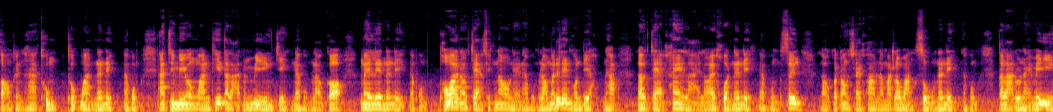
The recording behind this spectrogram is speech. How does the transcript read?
สองถึงห้าทุ่มทุกวันนั่นเองนะผมอาจจะมีบางวันที่ตลาดมันมีจริงๆนะผมเราก็ไม่เล่นนั่นเองนะผมเพราะว่าเราแจกสัญญาณเนี่ยนะผมเราไม่ได้เล่นคนเดียวนะครับเราแจกให้หลายร้อยคนนั่นเองนะผมซึ่งเราก็ต้องใช้ความระมัดระวังสูงนั่นเองนะผมตลาดคู่ไหนไม่ดีจ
